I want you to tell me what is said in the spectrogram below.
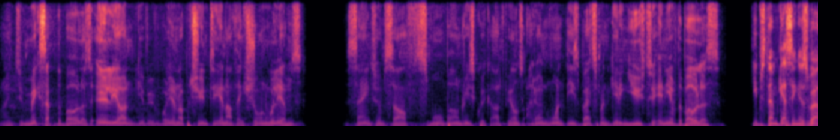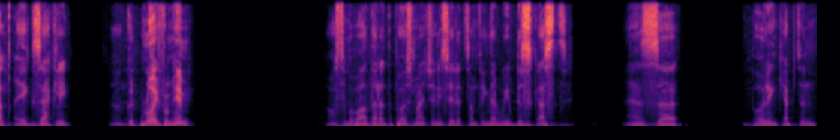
trying to mix up the bowlers early on, give everybody an opportunity. And I think Sean Williams is saying to himself, small boundaries, quick outfields. I don't want these batsmen getting used to any of the bowlers. Keeps them guessing as well. Exactly. Good ploy from him. Asked him about that at the post match, and he said it's something that we've discussed as uh, the bowling captain.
